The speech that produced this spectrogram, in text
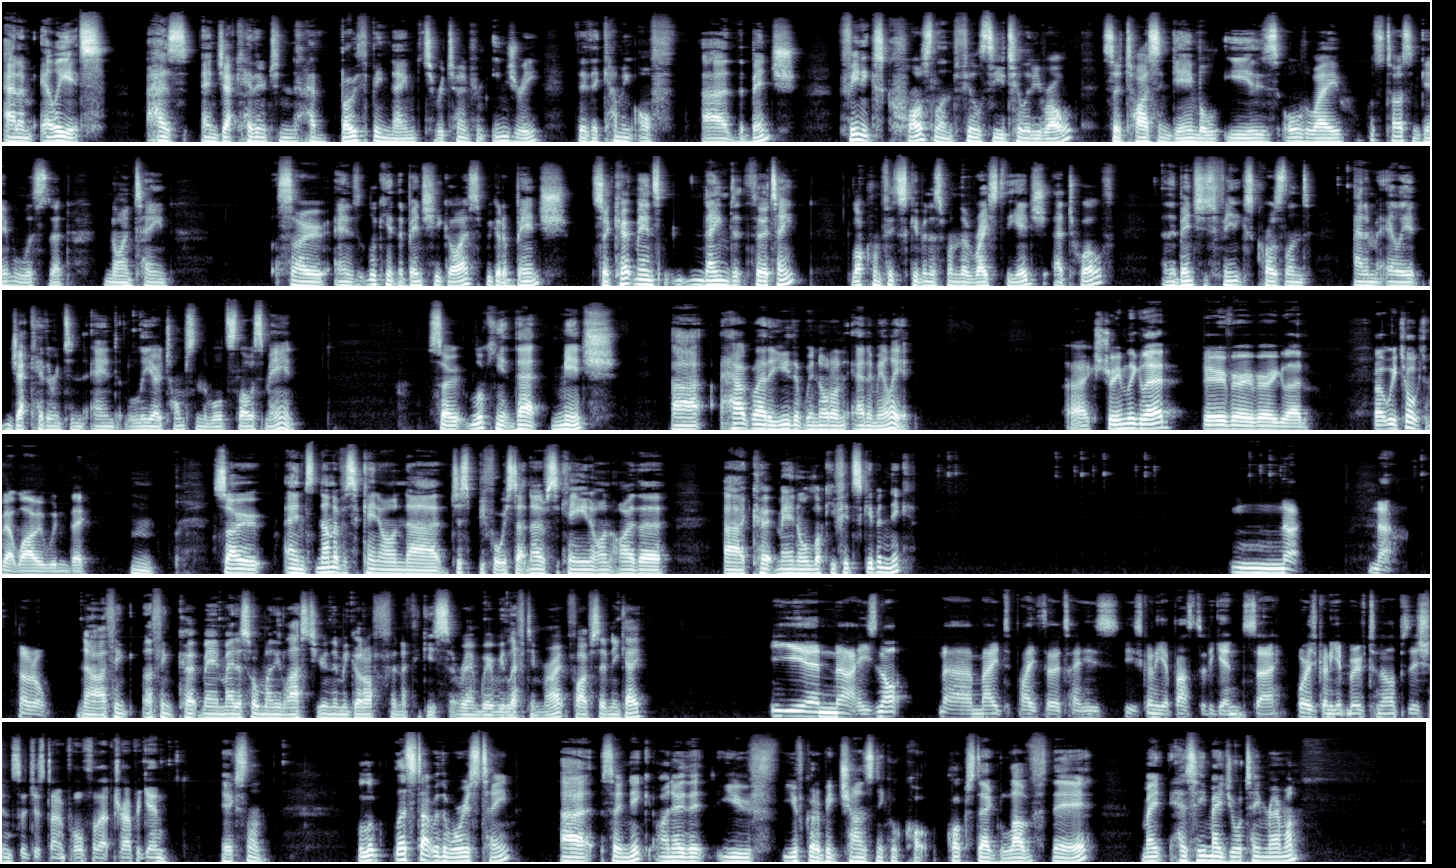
Adam Elliott has and Jack Hetherington have both been named to return from injury. They're, they're coming off uh, the bench. Phoenix Crosland fills the utility role. So Tyson Gamble is all the way. What's Tyson Gamble listed at 19? So, and looking at the bench here, guys, we got a bench. So Kurt Mann's named at 13. Lachlan Fitzgibbon has won the race to the edge at 12. And the bench is Phoenix Crosland, Adam Elliott, Jack Hetherington, and Leo Thompson, the world's slowest man. So looking at that, Mitch, uh, how glad are you that we're not on Adam Elliott? Uh, extremely glad. Very, very, very glad. But we talked about why we wouldn't be. Hmm. So, and none of us are keen on, uh, just before we start, none of us are keen on either uh, Kurt Mann or Lockie Fitzgibbon, Nick? No, no, not at all. No, I think I think Kurt Mann made us all money last year, and then we got off, and I think he's around where we left him, right? Five seventy k. Yeah, no, he's not uh, made to play thirteen. He's he's going to get busted again, so or he's going to get moved to another position. So just don't fall for that trap again. Excellent. Well, look, let's start with the Warriors team. Uh, so Nick, I know that you've you've got a big chance. Nickel Clockstag love there, mate. Has he made your team round one?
